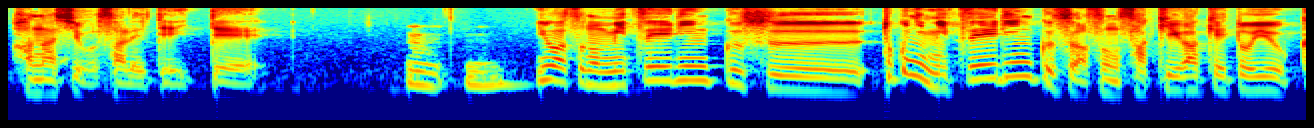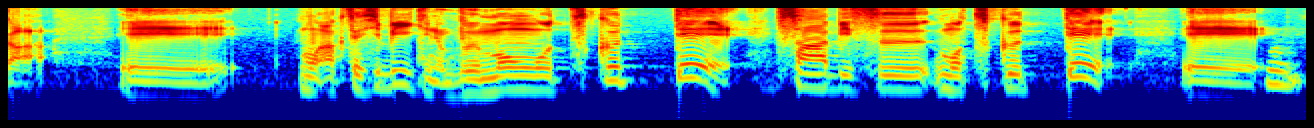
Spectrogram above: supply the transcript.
話をされていて要はその三井リンクス特に三井リンクスはその先駆けというか、えー、もうアクセシビリティの部門を作ってサービスも作って、えー、うん、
